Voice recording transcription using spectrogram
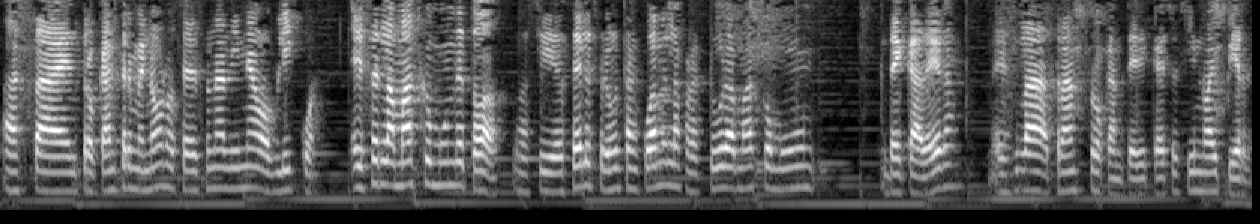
hasta el trocánter menor, o sea, es una línea oblicua esta es la más común de todas. Si ustedes les preguntan cuál es la fractura más común de cadera, es la transtrocantérica. Esa sí no hay pierde.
